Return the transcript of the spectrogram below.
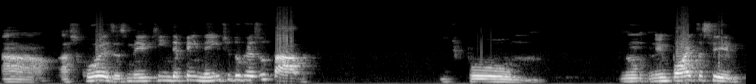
a, as coisas meio que independente do resultado. Tipo, não, não importa se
